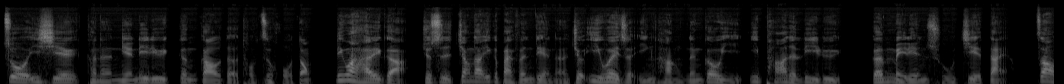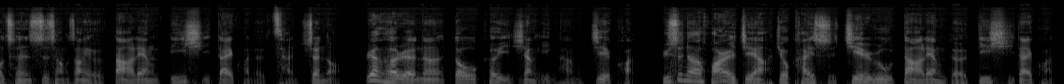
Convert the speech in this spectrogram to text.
做一些可能年利率更高的投资活动。另外还有一个啊，就是降到一个百分点呢，就意味着银行能够以一趴的利率跟美联储借贷啊，造成市场上有大量低息贷款的产生哦。任何人呢都可以向银行借款，于是呢，华尔街啊就开始介入大量的低息贷款，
